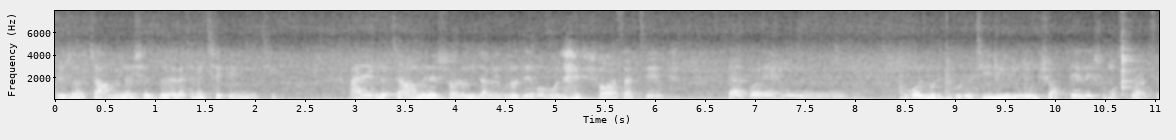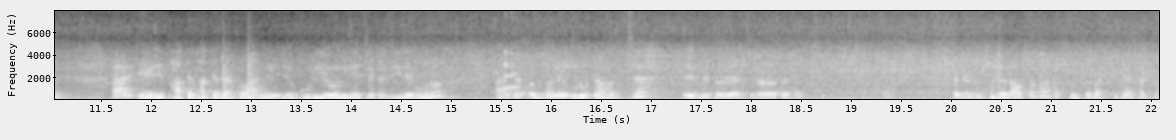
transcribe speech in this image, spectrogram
এই যে চাউমিনের সেদ্ধ হয়ে গেছে, আমি ছেঁকে নিয়েছি। আর এগুলো চাউমিনের সরঞ্জাম, এগুলো দেবো বলে। সস আছে, তারপরে গোলমরিচ গুঁড়ো, চিনি, নুন, সব তেল এই সমস্ত আছে। আর এরই ফাঁকে ফাঁকে দেখো, আমি এই যে গুঁড়িয়েও নিয়েছি, এটা জিরে গুঁড়ো। আর দেখো, ধনে গুঁড়োটা হচ্ছে, এর ভেতরে আছে দাঁড়া দেখাচ্ছি। এটা একটু খুলে দাও তো এটা খুলতে পারছি দেখাতে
